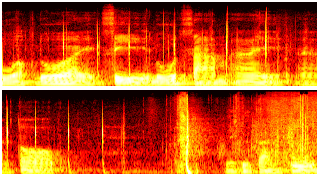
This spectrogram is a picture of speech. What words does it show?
บวกด้วย4รูท3 i อ่าตอบ นี่คือการคูณ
